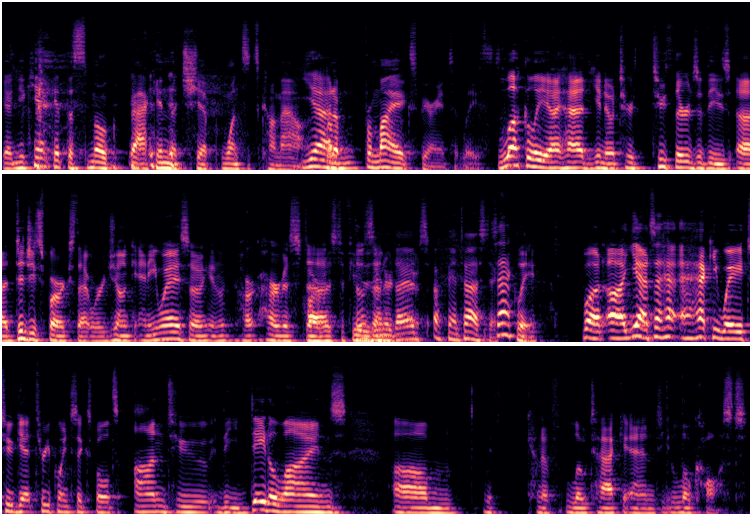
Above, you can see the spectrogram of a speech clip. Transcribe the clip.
Yeah, and you can't get the smoke back in the chip once it's come out. Yeah, from, from my experience at least. Luckily, I had you know two, two thirds of these uh, DigiSparks that were junk anyway, so you know har- harvest uh, Harvest a few those diodes. Oh, fantastic. Exactly. But uh, yeah, it's a, ha- a hacky way to get 3.6 volts onto the data lines um, with kind of low tech and low cost.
